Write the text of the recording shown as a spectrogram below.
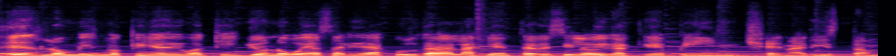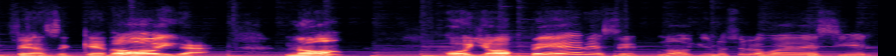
Es lo mismo que yo digo aquí. Yo no voy a salir a juzgar a la gente a decirle, oiga, qué pinche nariz tan fea se quedó, oiga, ¿no? O yo, pérese. No, yo no se lo voy a decir.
